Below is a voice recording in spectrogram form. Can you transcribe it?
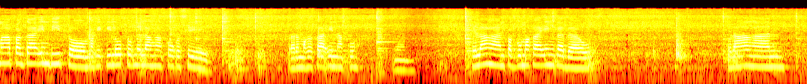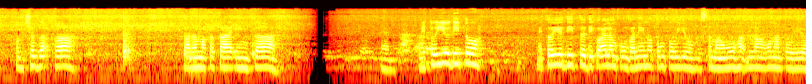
mga pagkain dito, makikiluto na lang ako kasi para makakain ako. Yan. Kailangan, pag kumakain ka daw, kailangan magtyaga ka para makakain ka. Yan. May tuyo dito. May tuyo dito. Di ko alam kung kanino tong tuyo. Basta manguha lang ako ng tuyo.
